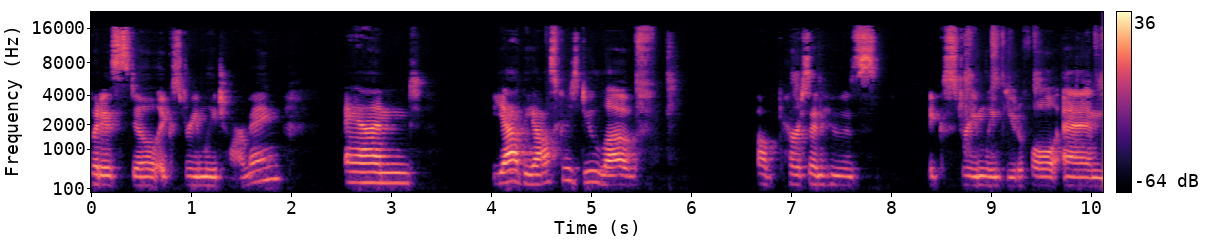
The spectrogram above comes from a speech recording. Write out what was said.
but is still extremely charming. And yeah, the Oscars do love a person who's extremely beautiful and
